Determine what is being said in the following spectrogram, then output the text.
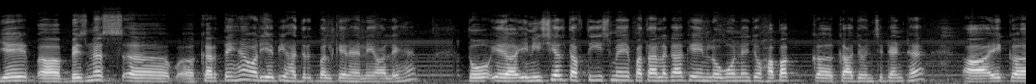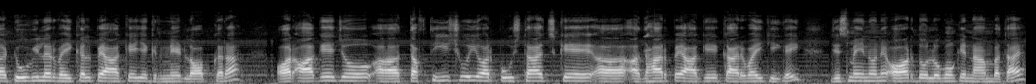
ये बिज़नेस करते हैं और ये भी हज़रत बल के रहने वाले हैं। तो इनिशियल तफ्तीश में पता लगा कि इन लोगों ने जो हबक का जो इंसिडेंट है एक टू व्हीलर व्हीकल पे आके ये ग्रेनेड लॉब करा और आगे जो तफ्तीश हुई और पूछताछ के आधार पे आगे कार्रवाई की गई, जिसमें इन्होंने और दो लोगों के नाम बताए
